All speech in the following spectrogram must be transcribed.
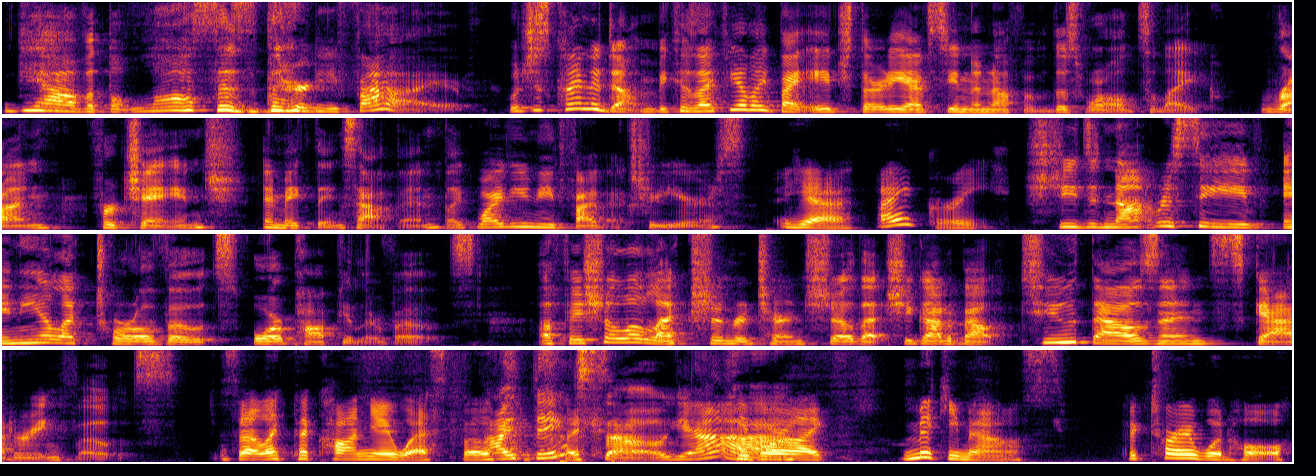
yeah, but the law says 35, which is kind of dumb because I feel like by age 30, I've seen enough of this world to like run for change and make things happen. Like, why do you need five extra years? Yeah, I agree. She did not receive any electoral votes or popular votes. Official election returns show that she got about 2,000 scattering votes. Is that like the Kanye West votes? I think like, so, yeah. People are like, Mickey Mouse, Victoria Woodhull.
